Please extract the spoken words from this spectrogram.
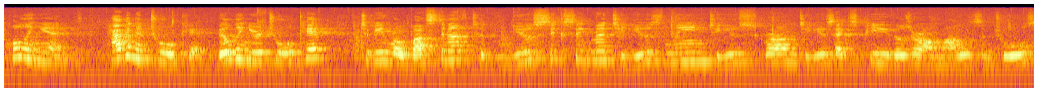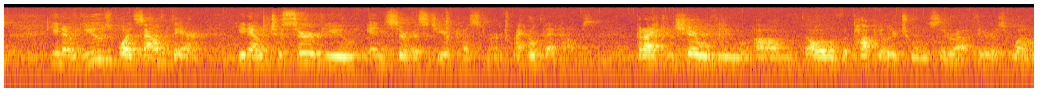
pulling in, having a toolkit, building your toolkit to be robust enough to use Six Sigma, to use Lean, to use Scrum, to use XP, those are all models and tools. You know, use what's out there, you know, to serve you in service to your customer. I hope that helps. But I can share with you um, all of the popular tools that are out there as well.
